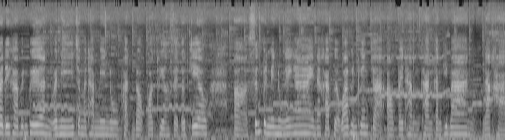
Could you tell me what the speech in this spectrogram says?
วัสดีค่ะเพื่อนๆ วันนี้จะมาทำเมนูผัดดอกปอเทืองใส่เต้าเจี้ยวอ่าซึ่งเป็นเมนูง่าย ๆนะคะ เผื่อว่าเพื่อนๆจะเอาไปทำทานกันที่บ้านนะคะ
